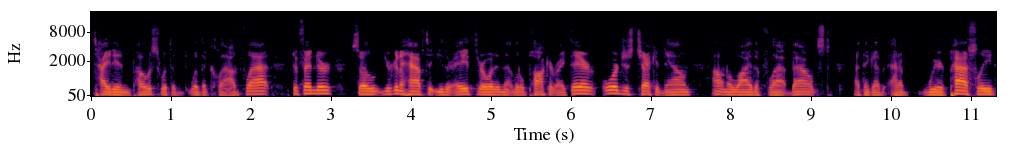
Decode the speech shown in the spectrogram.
tight end post with a with a cloud flat defender. So you're gonna have to either a throw it in that little pocket right there, or just check it down. I don't know why the flat bounced. I think I had a weird pass lead.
